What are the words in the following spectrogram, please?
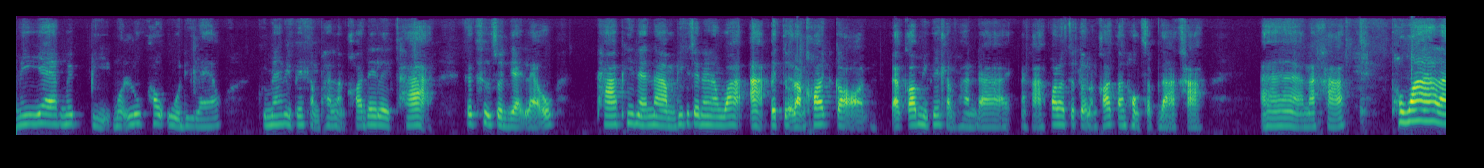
ไม่แยกไม่ปีมดลูกเข้าอูดีแล้ว คุณแม่มีเพศสัมพันธ์หลังคลอดได้เลยค่ะ ก็คือส่วนใหญ่แล้ว ถ้าพี่แนะนำพี่ก็จะแนะนำว่าอะไปตรวจหลังคลอดก่อน แล้วก็มีเพศสัมพันธ์ได้นะคะเพราะเราจะตรวจหลังคลอดตอน 6 สัปดาห์ค่ะอ่านะคะ เพราะว่าอะไร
